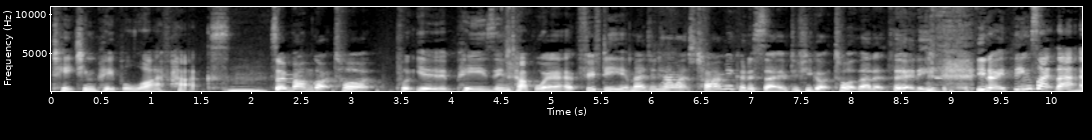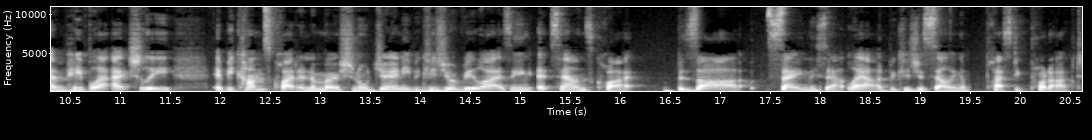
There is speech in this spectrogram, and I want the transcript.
teaching people life hacks. Mm. So mum got taught put your peas in Tupperware at 50. Imagine how much time you could have saved if you got taught that at 30. you know, things like that and mm. people are actually it becomes quite an emotional journey because mm. you're realizing it sounds quite bizarre saying this out loud because you're selling a plastic product.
